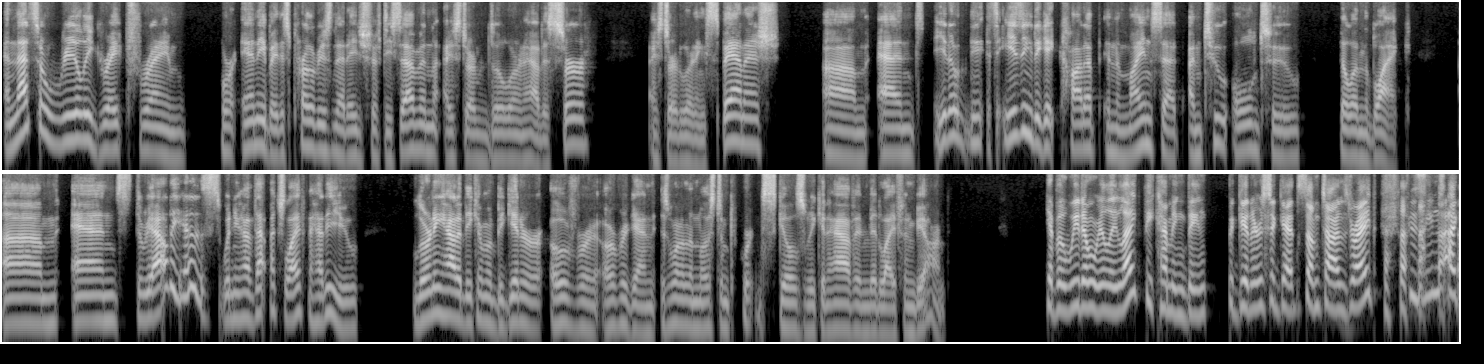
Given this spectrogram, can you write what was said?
And that's a really great frame for anybody. That's part of the reason at age 57, I started to learn how to surf. I started learning Spanish. Um, and you know, it's easy to get caught up in the mindset. I'm too old to fill in the blank. Um, and the reality is, when you have that much life ahead of you, learning how to become a beginner over and over again is one of the most important skills we can have in midlife and beyond. Yeah, but we don't really like becoming be- beginners again sometimes, right? It seems like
